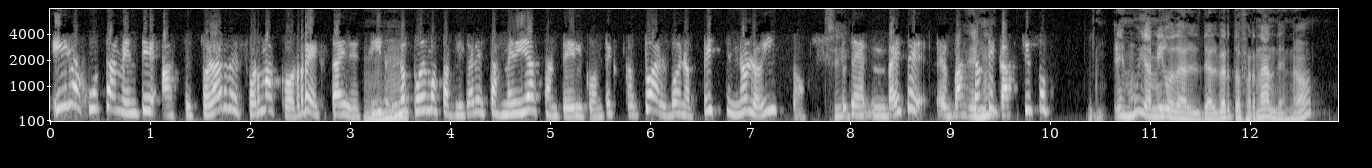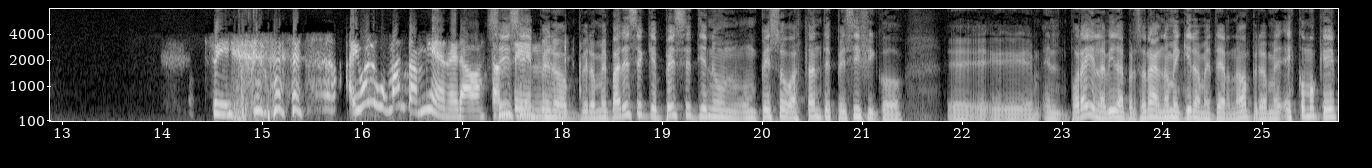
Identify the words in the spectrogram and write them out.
era justamente asesorar de forma correcta y decir, no podemos aplicar estas medidas ante el contexto actual. Bueno, Pese no lo hizo. Entonces, me parece eh, bastante capcioso. Es muy amigo de Alberto Fernández, ¿no? Sí, igual Guzmán también era bastante... Sí, sí, pero, pero me parece que Pese tiene un, peso bastante específico eh, eh, eh por ahí en la vida personal, no me quiero meter, ¿no? Pero es como que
